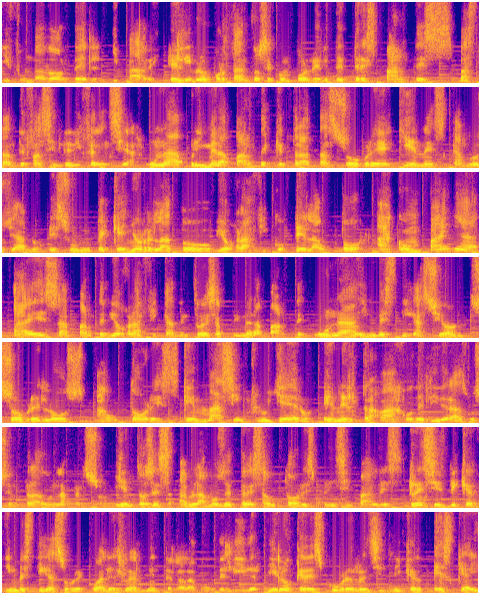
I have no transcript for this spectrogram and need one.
y fundador del IPADE. El libro, por tanto, se compone de tres partes bastante fácil de diferenciar. Una primera parte que trata sobre quién es Carlos Llano, es un pequeño relato biográfico del autor. Acompaña a esa parte biográfica, dentro de esa primera parte, una investigación sobre los autores que más influyeron en el trabajo de liderazgo centrado en la persona. Y entonces hablamos de tres autores principales. Rensis Vickert investiga sobre cuál es realmente la labor del líder. Y lo que descubre Rensis Vickert es que hay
